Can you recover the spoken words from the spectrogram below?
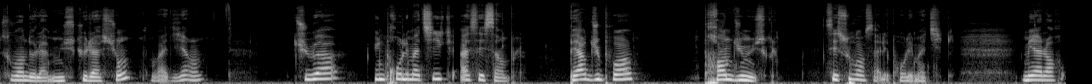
souvent de la musculation, on va dire, hein, tu as une problématique assez simple. Perdre du poids, prendre du muscle. C'est souvent ça les problématiques. Mais alors,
